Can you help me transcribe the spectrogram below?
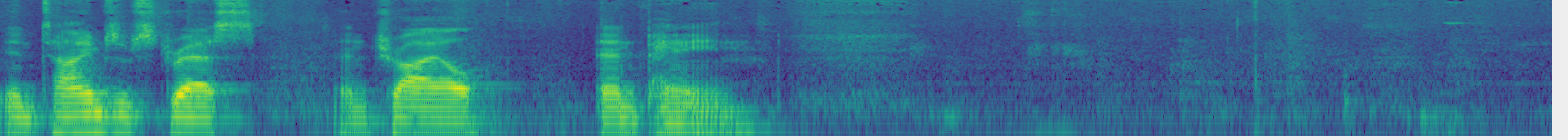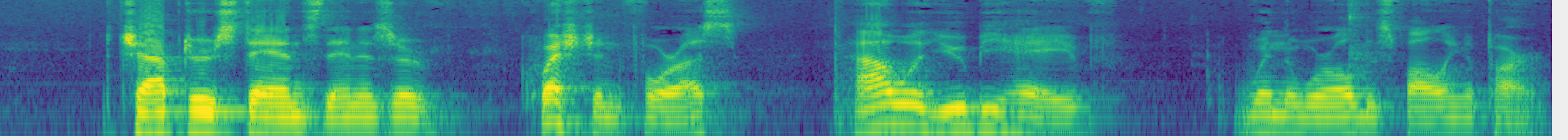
in times of stress and trial and pain. Chapter stands then as a question for us How will you behave when the world is falling apart?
